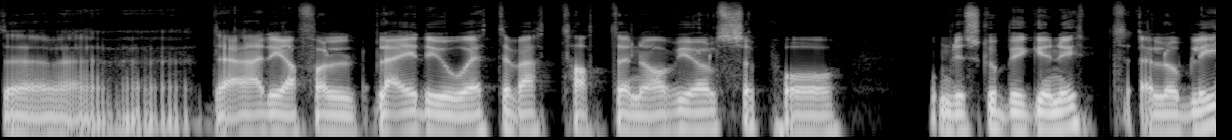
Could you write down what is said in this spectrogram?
Der er det iallfall ble det jo etter hvert tatt en avgjørelse på om de skulle bygge nytt eller bli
